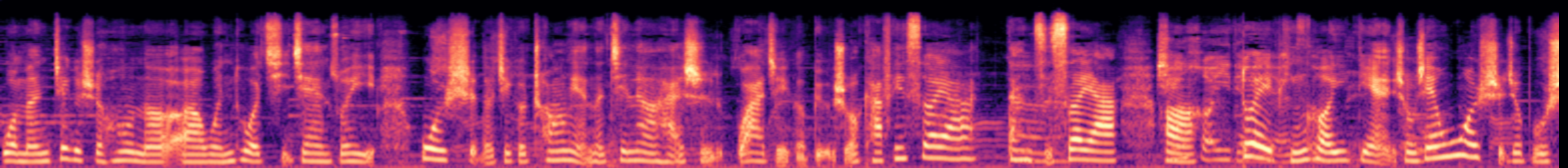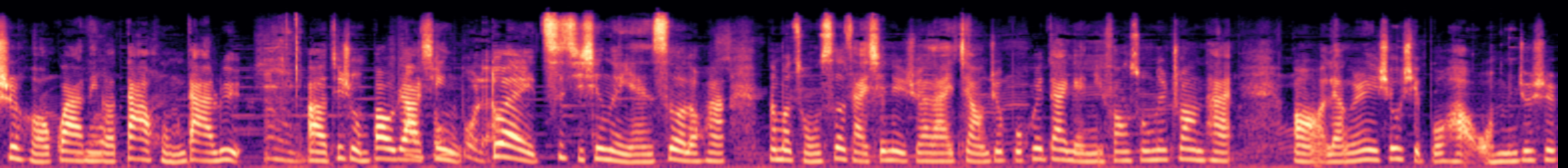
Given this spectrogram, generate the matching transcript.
我们这个时候呢，呃，稳妥起见，所以卧室的这个窗帘呢，尽量还是挂这个，比如说咖啡色呀、淡紫色呀，平啊、和一点对，平和一点。首先，卧室就不适合挂那个大红大绿嗯啊，这种爆炸性对刺激性的颜色的话，那么从色彩心理学来讲，就不会带给你放松的状态。啊，两个人也休息不好，我们就是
